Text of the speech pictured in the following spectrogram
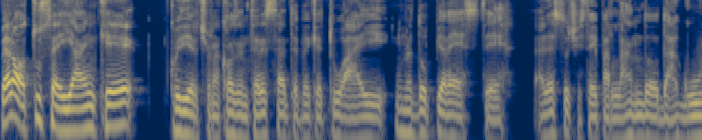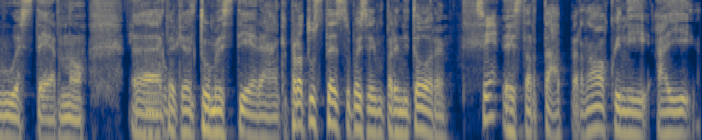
Però tu sei anche, come dire, c'è una cosa interessante perché tu hai una doppia veste. Adesso ci stai parlando da guru esterno, eh, perché è il tuo mestiere anche, però tu stesso poi sei imprenditore sì. e start-upper, no? Quindi hai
